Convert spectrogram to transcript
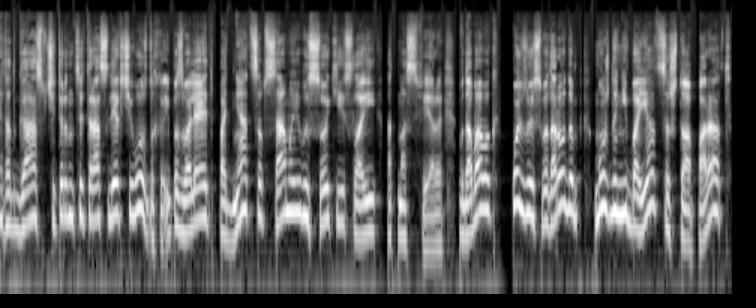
Этот газ в 14 раз легче воздуха и позволяет подняться в самые высокие слои атмосферы. Вдобавок, пользуясь водородом, можно не бояться, что аппарат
